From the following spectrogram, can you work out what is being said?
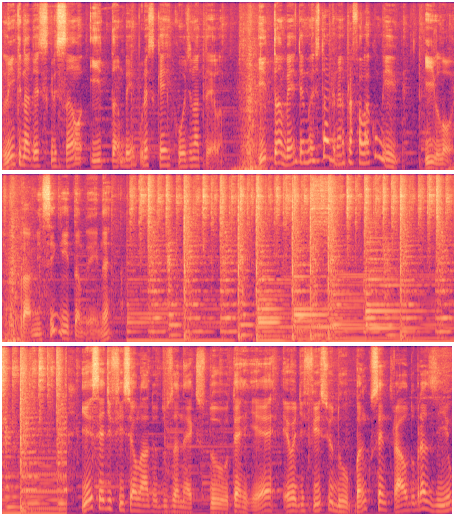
Link na descrição e também por esse QR Code na tela. E também tem meu Instagram para falar comigo. E lógico, para me seguir também, né? E esse edifício ao lado dos anexos do TRE é o edifício do Banco Central do Brasil.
